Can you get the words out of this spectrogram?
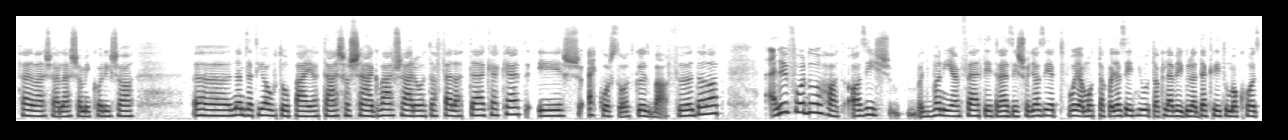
felvásárlás, amikor is a Nemzeti Autópálya Társaság vásárolta fel a telkeket, és ekkor szólt közbe a földalap. Előfordulhat az is, vagy van ilyen feltételezés, hogy azért folyamodtak, vagy azért nyúltak le végül a dekrétumokhoz,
